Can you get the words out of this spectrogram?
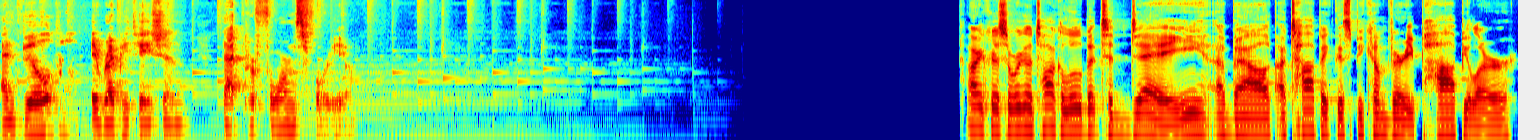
and build a reputation that performs for you. All right, Chris. So we're going to talk a little bit today about a topic that's become very popular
